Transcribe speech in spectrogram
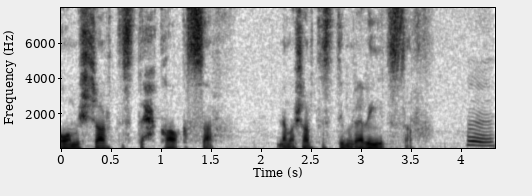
هو مش شرط استحقاق الصرف إنما شرط استمرارية الصرف. مم.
